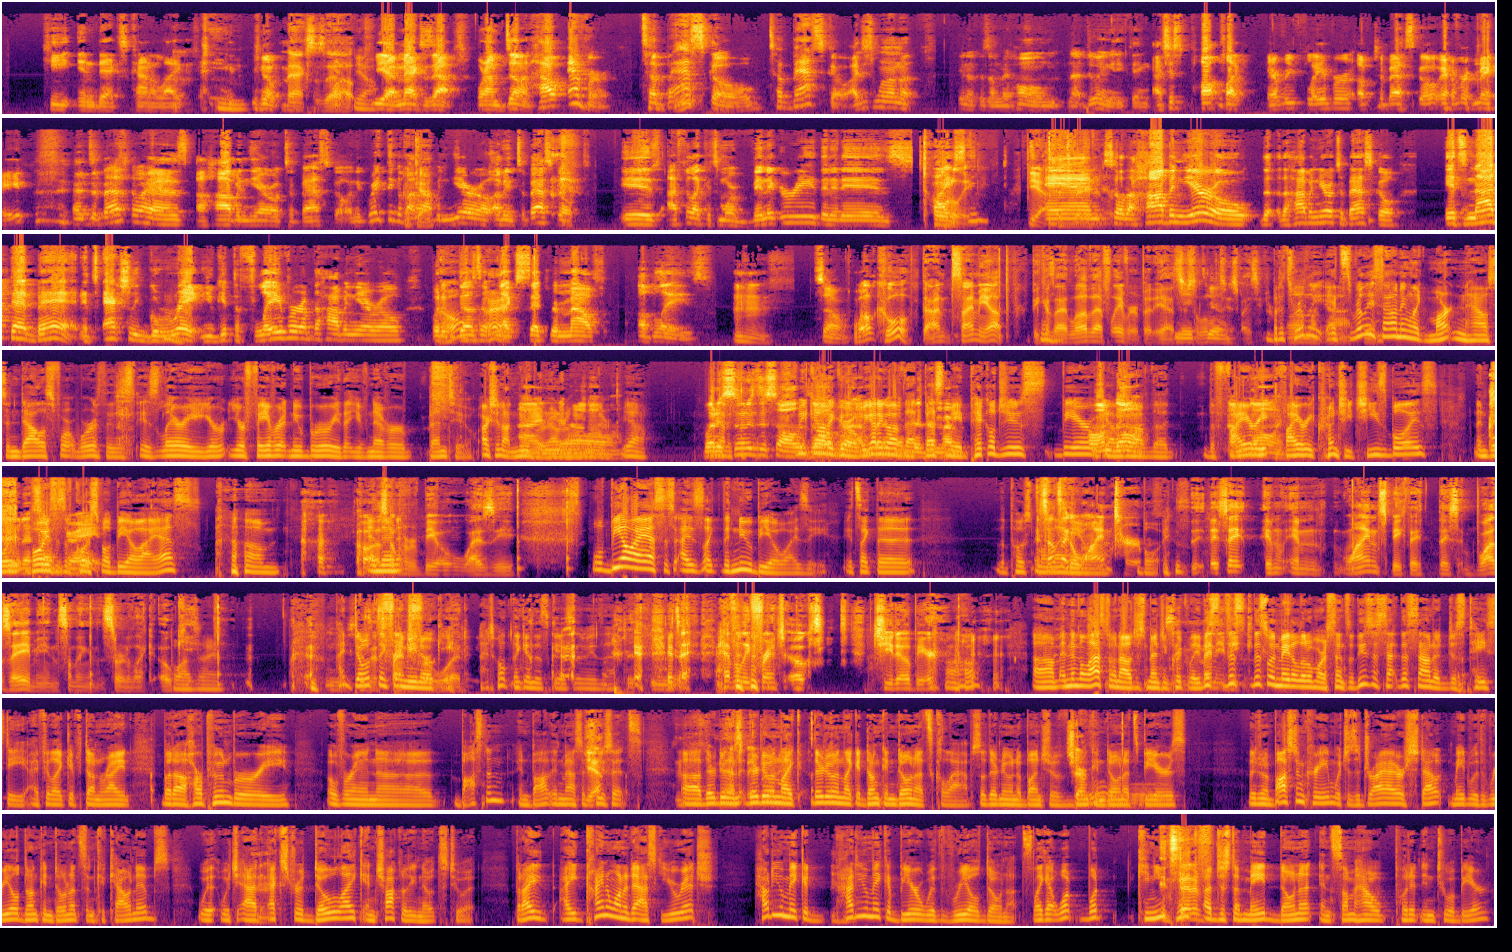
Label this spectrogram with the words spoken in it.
heat index kind of like Mm. you know maxes out. Yeah. yeah maxes out where I'm done. However, Tabasco, Tabasco. I just went on a you know because I'm at home not doing anything. I just bought like every flavor of Tabasco ever made, and Tabasco has a habanero Tabasco. And the great thing about Okay. habanero, I mean Tabasco, is I feel like it's more vinegary than it is Totally. spicy. Yeah, and so the habanero, the, the habanero Tabasco, it's not that bad. It's actually great. You get the flavor of the habanero, but it Oh, doesn't all right. like set your mouth ablaze. hmm So Well, cool. I'm, sign me up because I love that flavor. But yeah, it's Me just a little too. too spicy. But it's Oh really it's really dude. sounding like Martin House in Dallas Fort Worth is is Larry your your favorite new brewery that you've never been to. Actually, not new I brewery. Know. know. either. Yeah, but as soon as this all we is gotta over, go. I'm We gotta go have that best my- made pickle juice beer. Oh, we I'm gotta go going. have the the fiery fiery crunchy cheese boys. And boys, boys is of course great. spelled B O I S. Um, Oh, I And was then- hoping for B O Y Z. well, B O I S is, is like the new B O Y Z. It's like the the post. It sounds like a wine term. Boys. They- They say in in wine speak they they say boisé means something sort of like oaky. Blase. I don't it's think they mean oaky. wood. I don't think in this case it means that. it's a heavily French oaked Cheeto beer. Uh-huh. Um, and then the last one I'll just mention quickly. This, this this one made a little more sense. These are, this sounded just tasty. I feel like if done right. But uh, Harpoon Brewery over in uh, Boston in Bo- in Massachusetts, uh, they're doing a big they're doing like they're doing like a Dunkin' Donuts collab. So they're doing a bunch of Sure. Dunkin' Donuts Ooh. beers. They're doing Boston Cream, which is a dry Irish stout made with real Dunkin' Donuts and cacao nibs, which add Mm. extra dough-like and chocolatey notes to it. But I, I kind of wanted to ask you, Rich, how do you make a mm-hmm. how do you make a beer with real donuts? Like at what what can you Instead take of- a, just a made donut and somehow put it into a beer?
